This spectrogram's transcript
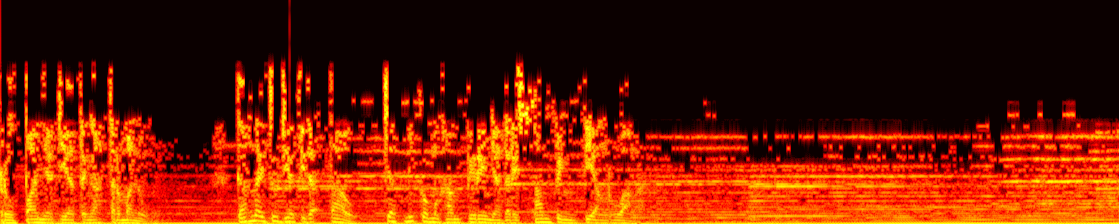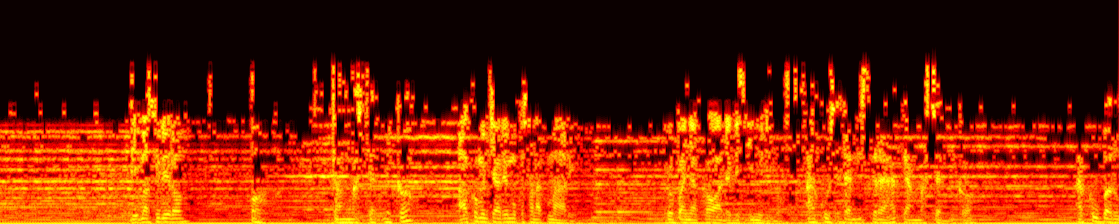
Rupanya dia tengah termenung. Karena itu dia tidak tahu Jatmiko menghampirinya dari samping tiang ruangan. Dimas Sudiro, Kang Mas Jatmiko, aku mencarimu ke sana kemari. Rupanya kau ada di sini, Dimas. aku sedang istirahat Kang Mas Jatmiko. Aku baru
